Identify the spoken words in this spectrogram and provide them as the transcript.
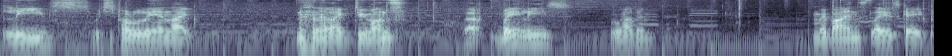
leaves, which is probably in like like two months. But when he leaves, we'll have him. And We're buying Slayer's Cape.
